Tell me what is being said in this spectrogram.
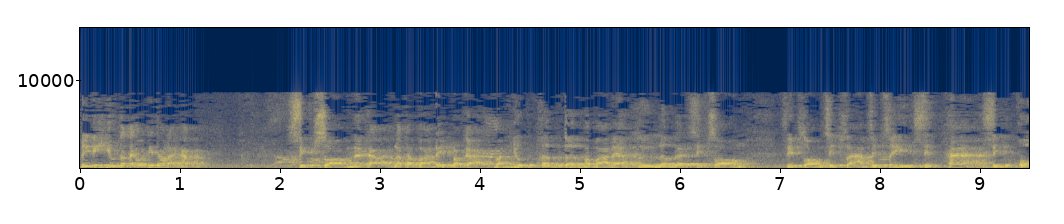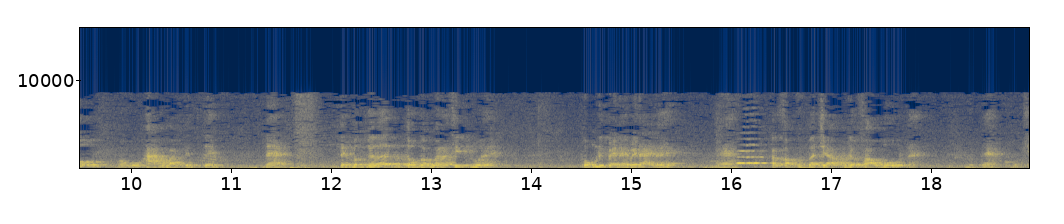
ปีนี้หยุดตั้งแต่วันที่เท่าไหร่ครับ 12 นะครับ รัฐบาลได้ประกาศวันหยุดเพิ่มเติมเข้ามาแล้ว คือเริ่มได้ 12 12 13 14 15 16 โอ้โหห้าวันเต็มๆนะแต่บังเอิญมันตรงกับวันอาทิตย์ด้วย ผมเลยไปไหนไม่ได้เลยนะก็ขอบคุณพระเจ้าที่เดี๋ยวเฝ้าโบสถ์นะนะโอเค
